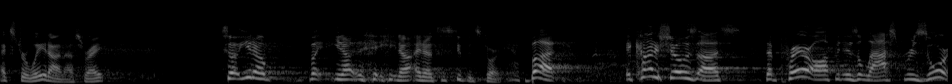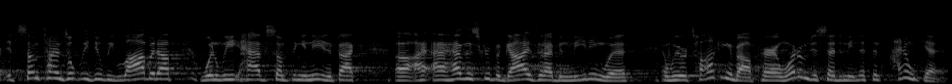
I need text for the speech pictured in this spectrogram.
extra weight on us, right? So, you know, but, you know, you know, I know it's a stupid story, but it kind of shows us that prayer often is a last resort. It's sometimes what we do. We lob it up when we have something in need. In fact, uh, I, I, have this group of guys that I've been meeting with, and we were talking about prayer, and one of them just said to me, Nathan, I don't get it.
